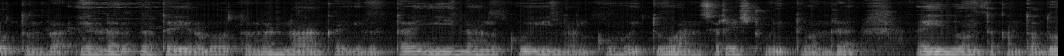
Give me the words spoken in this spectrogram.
ಅಂತಂದ್ರೆ ಎರಡರ ಘಾತ ಎರಡು ಅಂತಂದ್ರೆ ನಾಲ್ಕು ಆಗಿರುತ್ತೆ. ಈ ನಾಲ್ಕು ಈ ನಾಲ್ಕು ಹೋಯಿತು. ಆನ್ಸರ್ ಎಷ್ಟು ಉಳಿತು ಅಂದರೆ ಐದು ಅಂತಕ್ಕಂಥದ್ದು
